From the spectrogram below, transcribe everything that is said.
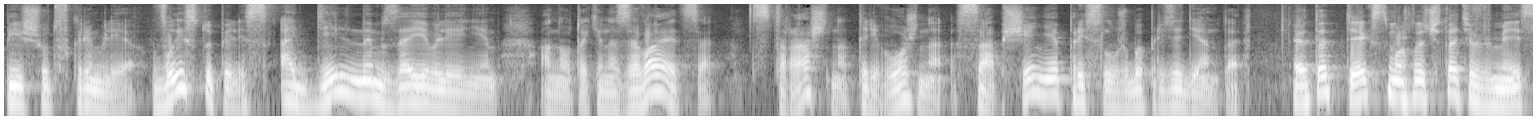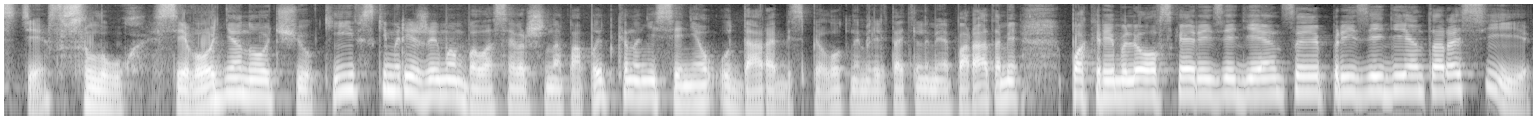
пишут в Кремле. Выступили с отдельным заявлением. Оно так и называется страшно, тревожно сообщение пресс-службы президента. Этот текст можно читать вместе, вслух. Сегодня ночью киевским режимом была совершена попытка нанесения удара беспилотными летательными аппаратами по кремлевской резиденции президента России.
